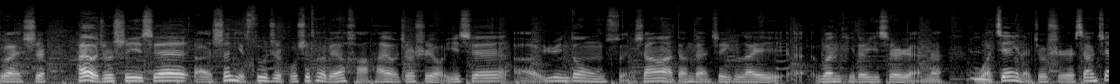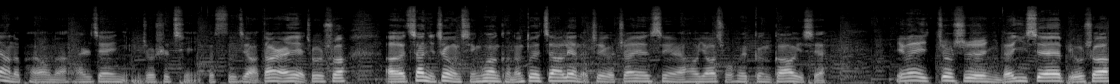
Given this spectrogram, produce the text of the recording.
对，是，还有就是一些呃身体素质不是特别好，还有就是有一些呃运动损伤啊等等这一类问题的一些人呢，我建议呢就是像这样的朋友呢，还是建议你们就是请一个私教。当然，也就是说，呃，像你这种情况，可能对教练的这个专业性，然后要求会更高一些，因为就是你的一些，比如说，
